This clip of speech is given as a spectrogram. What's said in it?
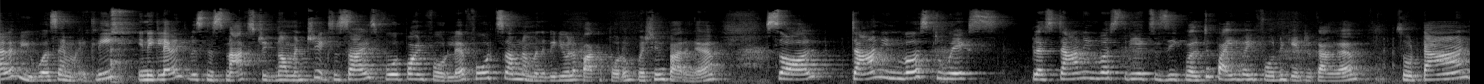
ஹலோ வியூவர்ஸ் ஐ மைட்லி இன்னைக்கு eleventh business maths trigonometry exercise four point ஃபோரில் ஃபோர்த் சம் நம்ம இந்த வீடியோவில் பார்க்க போகிறோம் கொஷின் பாருங்க. Solve tan inverse two x plus tan inverse three x is equal to five by ஃபோர்னு கேட்டிருக்காங்க. So tan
